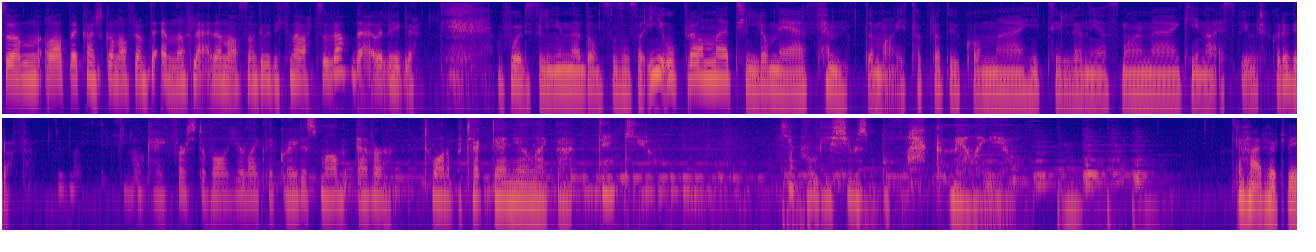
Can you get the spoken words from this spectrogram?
Sånn, og at det kanskje kan nå fram til enda flere nå som kritikken har vært så bra. Det er jo veldig hyggelig. Forestillingen danses også i Operaen til og med 5. mai. Takk for at du kom hit til Nyhetsmorgen, Kina Espejord, koreograf. Okay, first of all, you're like the greatest mom ever to want to protect Danielle like that. Thank you. I can't believe she was blackmailing you. Her hørte vi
